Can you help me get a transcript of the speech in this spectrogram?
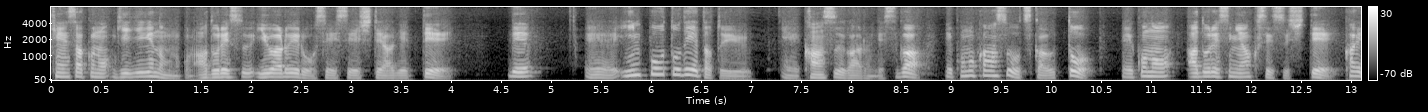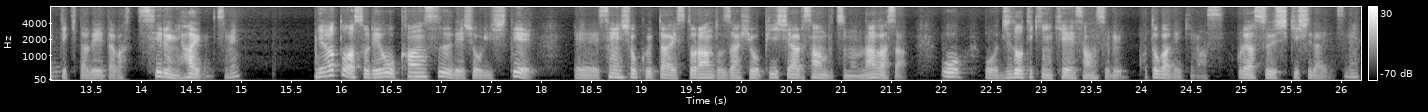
検索のギギゲノムのこのアドレス URL を生成してあげて、で、えインポートデータという、え関数があるんですが、えこの関数を使うと、えこのアドレスにアクセスして返ってきたデータがセルに入るんですね。であとはそれを関数で処理して、え、染色体、ストランド、座標、PCR 産物の長さを自動的に計算することができます。これは数式次第ですね。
